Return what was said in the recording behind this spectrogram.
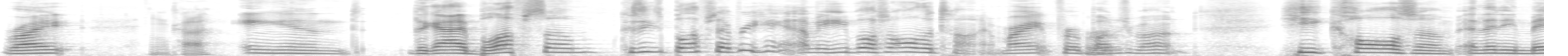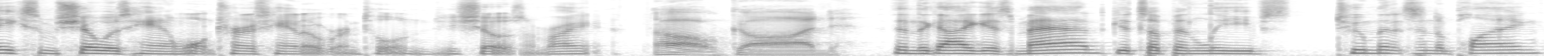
right? Okay. And the guy bluffs him because he's bluffs every hand. I mean, he bluffs all the time, right? For a bunch of money. He calls him and then he makes him show his hand, won't turn his hand over until he shows him, right? Oh God. Then the guy gets mad, gets up and leaves two minutes into playing.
